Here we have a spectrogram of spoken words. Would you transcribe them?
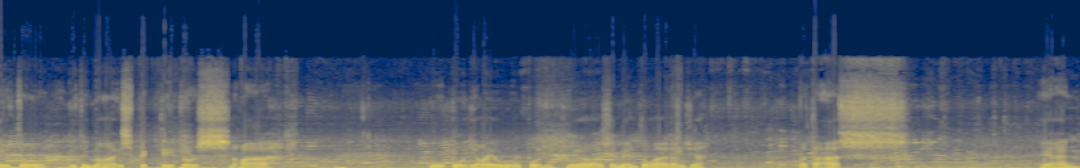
Ito, dito yung mga spectators naka upo. Diyan kayo uupo. No? Yung semento nga lang siya. Pataas. Yan.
